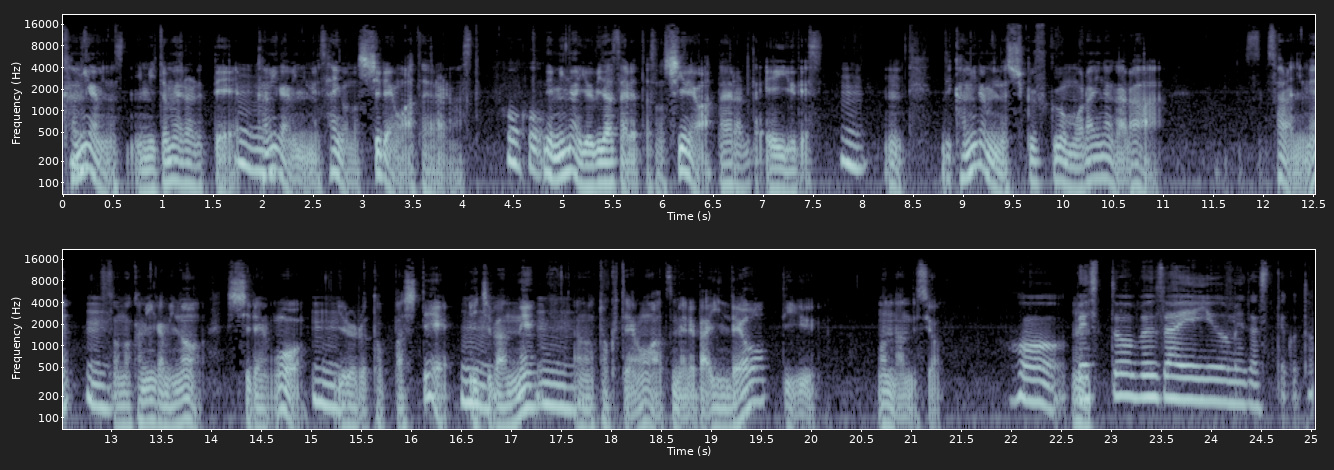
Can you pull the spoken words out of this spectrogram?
神々のに認められて、うんうん。神々にね最後の試練を与えられますとほうほう。でみんな呼び出されたその試練を与えられた英雄です。うん。うん、で神々の祝福をもらいながらさらにね、うん。その神々の試練をうん。いろいろ突破して、うん。一番ね、うん。あの得点を集めればいいんだよっていうもんなんですよ。ほう。うん。ベスト・オブ・ザ・英雄を目指すってこと？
